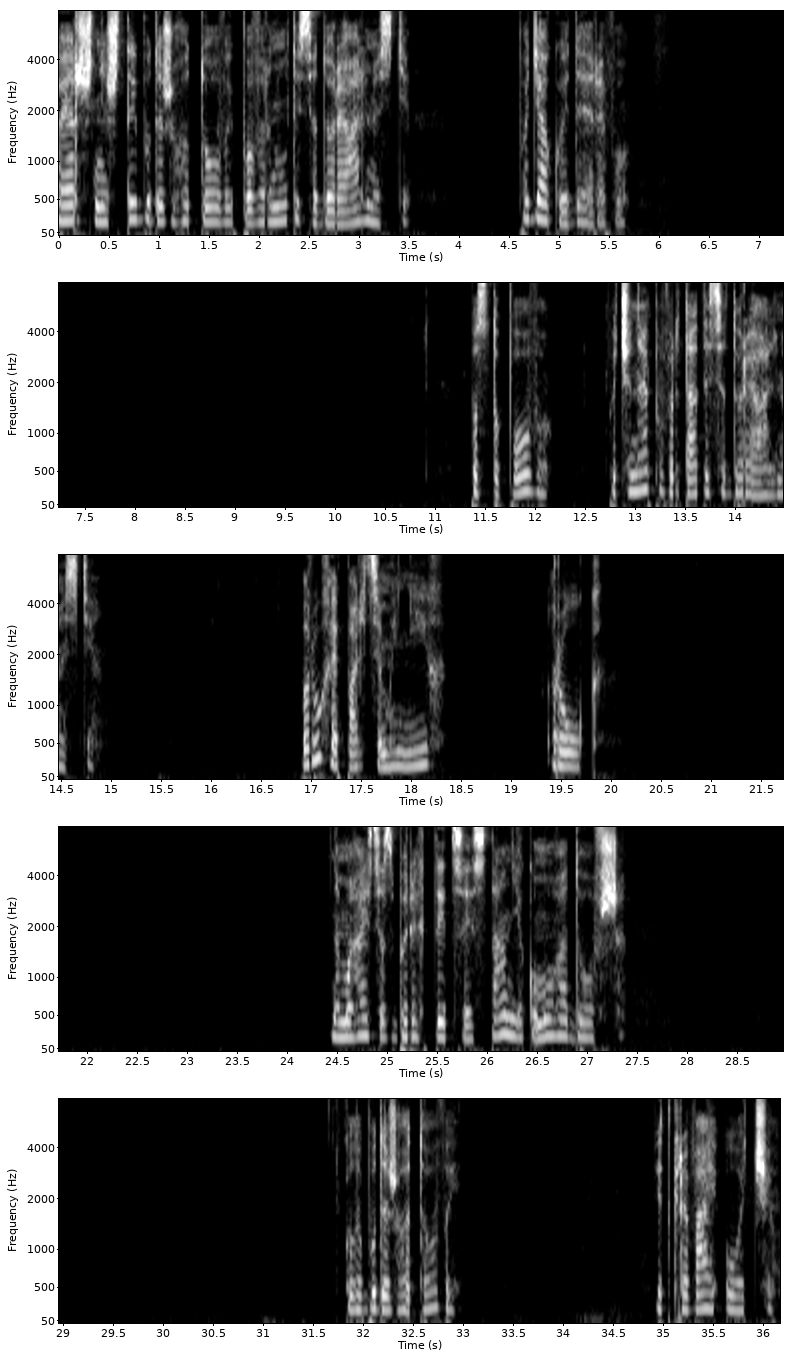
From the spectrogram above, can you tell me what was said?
Перш ніж ти будеш готовий повернутися до реальності, подякуй дереву. Поступово починай повертатися до реальності. Порухай пальцями ніг, рук. Намагайся зберегти цей стан якомога довше. Коли будеш готовий, відкривай очі.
